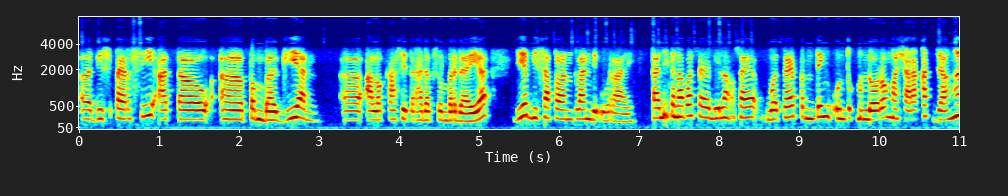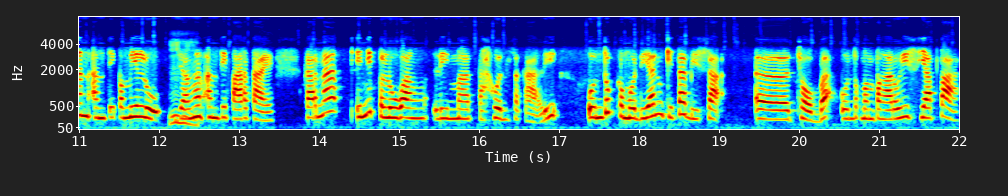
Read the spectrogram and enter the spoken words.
uh, dispersi atau uh, pembagian uh, alokasi terhadap sumber daya, dia bisa pelan-pelan diurai. Tadi kenapa saya bilang saya buat saya penting untuk mendorong masyarakat jangan anti pemilu, mm -hmm. jangan anti partai, karena ini peluang lima tahun sekali untuk kemudian kita bisa uh, coba untuk mempengaruhi siapa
